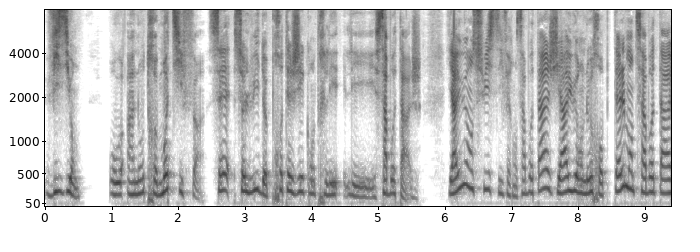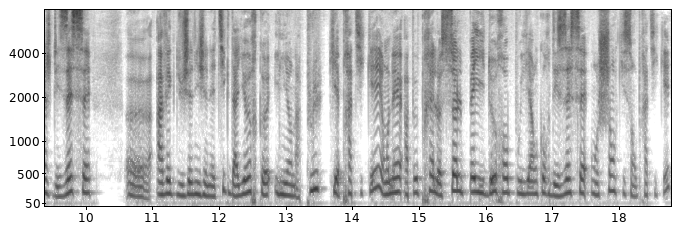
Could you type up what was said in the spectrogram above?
vision, ou un autre motif, c'est celui de protéger contre les, sabotages. Il y a eu en Suisse différents sabotages, il y a eu en Europe tellement de sabotages, des essais euh, avec du génie génétique d'ailleurs qu'il n'y en a plus qui est pratiqué. On est à peu près le seul pays d'Europe où il y a encore des essais en champ qui sont pratiqués.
